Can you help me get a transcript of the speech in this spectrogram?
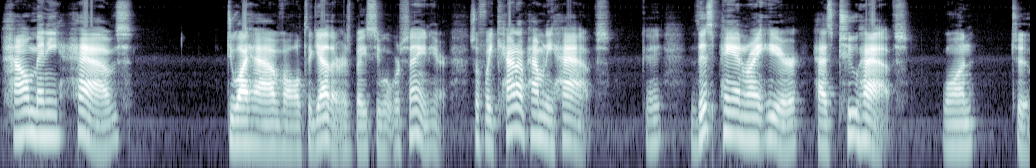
how many halves do I have altogether is basically what we're saying here. So if we count up how many halves, okay, this pan right here has two halves. One, two.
